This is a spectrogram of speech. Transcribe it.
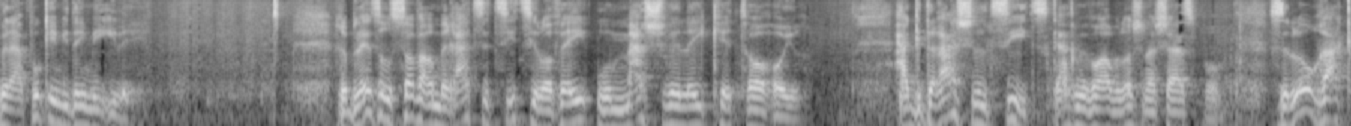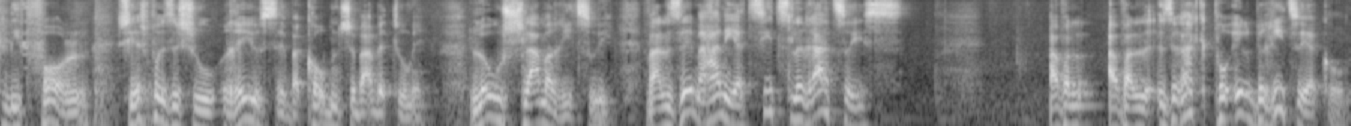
ולהפוקי מידי מעילה. רב לזר סובר מרצה ציצי לובי ומשוולי כטוהר. הגדרה של ציץ, כך מבואר בלושן הש"ס פה, זה לא רק לפעול שיש פה איזשהו ריוסה בקורבן שבא בטומא, לא הושלם הריצוי, ועל זה מהני הציץ לרצויס. אבל, אבל זה רק פועל בריצוי הקורבן.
